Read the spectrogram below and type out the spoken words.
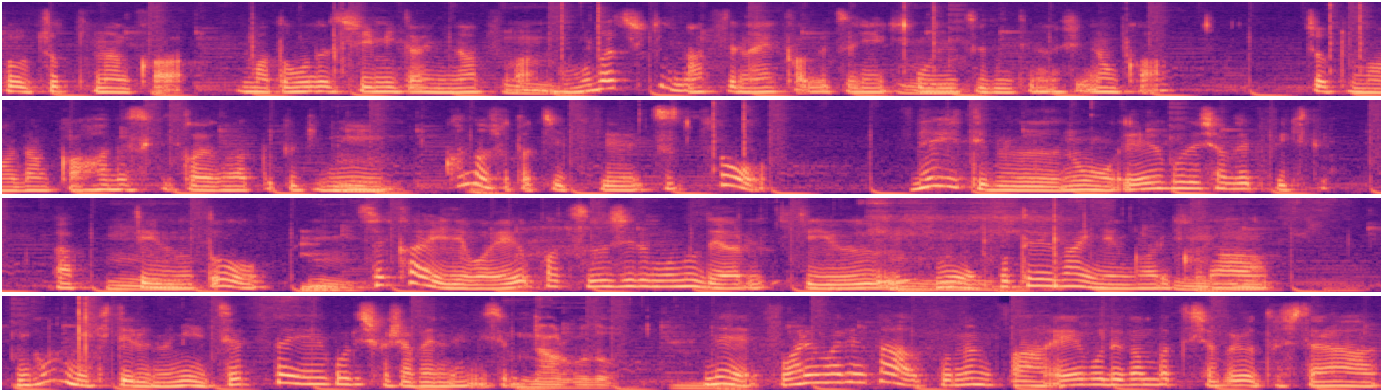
そうちょっとなんか、まあ、友達みたいになった、うん。友達になってないか別にこういう続いてないし、なんかちょっとまあなんか話す機会があった時に、うん。彼女たちってずっとネイティブの英語で喋ってきてたっていうのと、うん。世界では英語が通じるものであるっていう、うん。もう固定概念があるから、日本に来てるのに絶対英語でしか喋んないんですよ。なるほど。で我々がこうなんか英語で頑張って喋ろうとしたら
